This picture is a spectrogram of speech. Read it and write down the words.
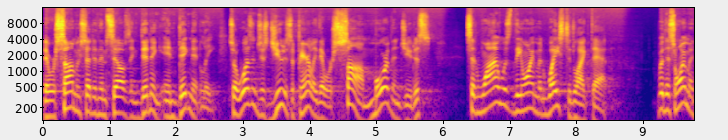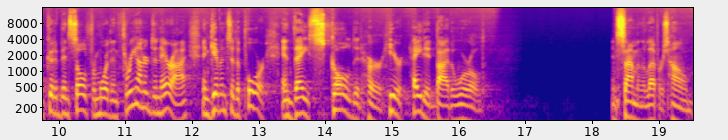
There were some who said to themselves indignantly, so it wasn't just Judas, apparently, there were some, more than Judas, said, Why was the ointment wasted like that? For this ointment could have been sold for more than 300 denarii and given to the poor. And they scolded her, here hated by the world. In Simon the leper's home.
